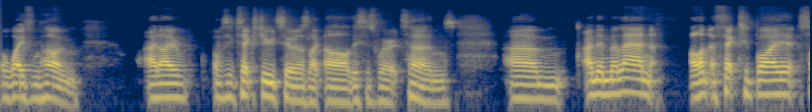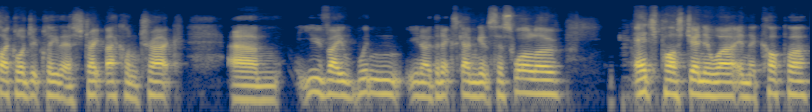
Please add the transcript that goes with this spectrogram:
away from home. And I obviously text you two, and I was like, oh, this is where it turns. Um, and then Milan aren't affected by it psychologically, they're straight back on track. Um, Juve win, you know, the next game against Sassuolo, edge past Genoa in the Coppa,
